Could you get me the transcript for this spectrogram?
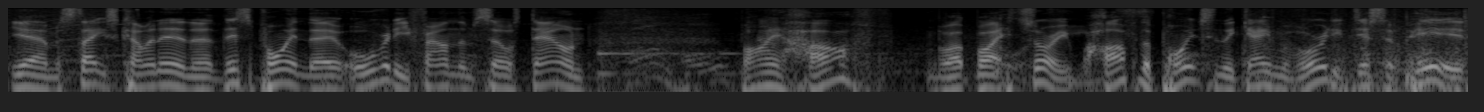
Yeah, mistakes coming in. At this point, they already found themselves down by half. By, by sorry, half the points in the game have already disappeared.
